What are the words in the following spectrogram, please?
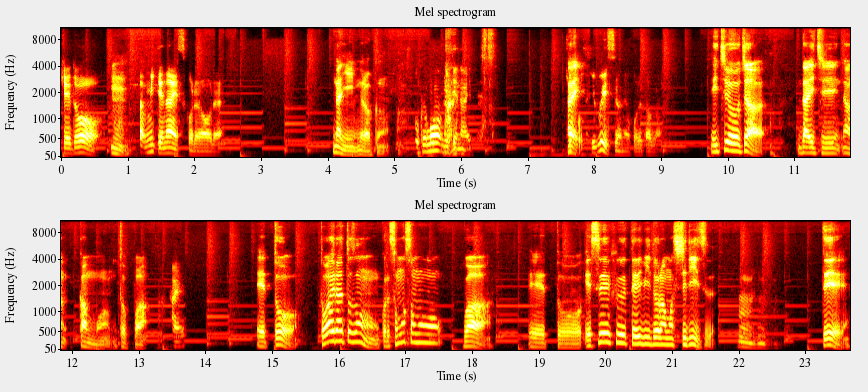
けど、うん見てないです、これは俺。何村尾くん？僕も見てないです はい渋いっすよね、これ多分。一応じゃあ第一難関門突破はいえっと「トワイライトゾーン」これそもそもはえっと SF テレビドラマシリーズうんうん。で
